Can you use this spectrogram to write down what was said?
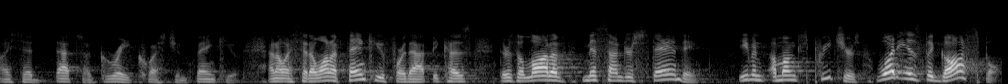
I said, That's a great question. Thank you. And I said, I want to thank you for that because there's a lot of misunderstanding, even amongst preachers. What is the gospel?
